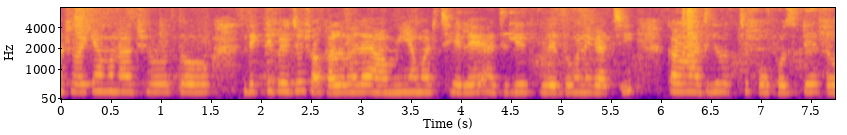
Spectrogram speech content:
তোমরা সবাই কেমন আছো? তো দেখতে পেয়েছ, সকালবেলায় আমি, আমার ছেলে আজকে ফুলের দোকানে গেছি। কারণ আজকে হচ্ছে প্রোপোজ ডে, তো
